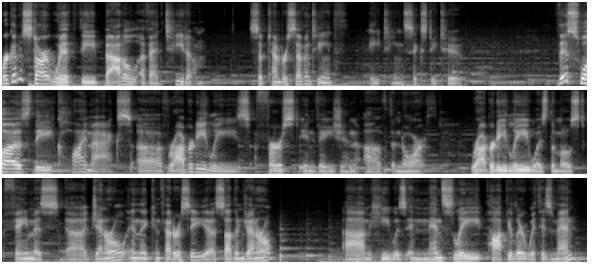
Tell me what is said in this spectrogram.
We're going to start with the Battle of Antietam, September 17th, 1862. This was the climax of Robert E. Lee's first invasion of the North. Robert E. Lee was the most famous uh, general in the Confederacy, a Southern general. Um, he was immensely popular with his men.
